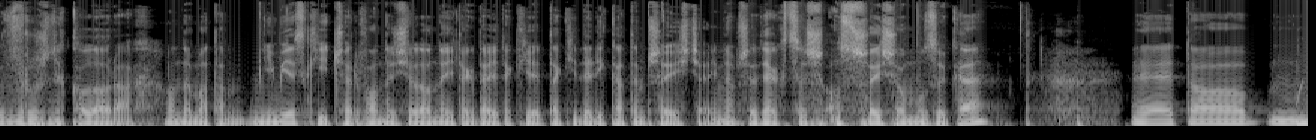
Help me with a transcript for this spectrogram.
w różnych kolorach. One ma tam niebieski, czerwony, zielony i tak dalej, takie, takie delikatne przejścia. I na przykład jak chcesz ostrzejszą muzykę, to mm,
